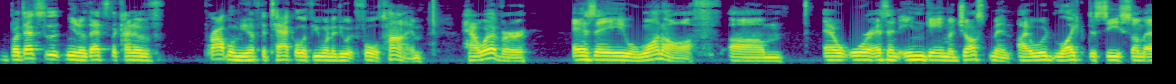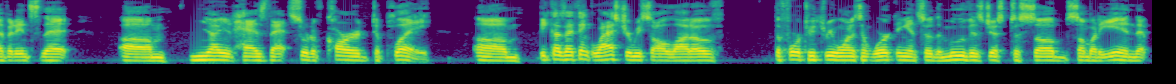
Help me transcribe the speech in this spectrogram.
but that's the you know that's the kind of problem you have to tackle if you want to do it full time. However, as a one off um, or as an in game adjustment, I would like to see some evidence that um, United has that sort of card to play. Um, because I think last year we saw a lot of the 4 2 3 1 isn't working, and so the move is just to sub somebody in that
